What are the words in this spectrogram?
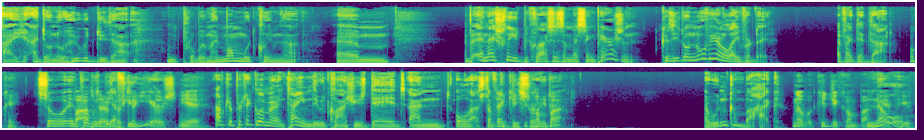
I I don't know who would do that. Probably my mum would claim that. Um, but initially you'd be classed as a missing person because you don't know if you're alive or dead. If I did that, Okay, so it'd But probably be a a few years. Yeah. After a particular amount of time, they would class you as dead, and all that stuff then could be you sorted out. back? I wouldn't come back. No, but could you come back? No. if you-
